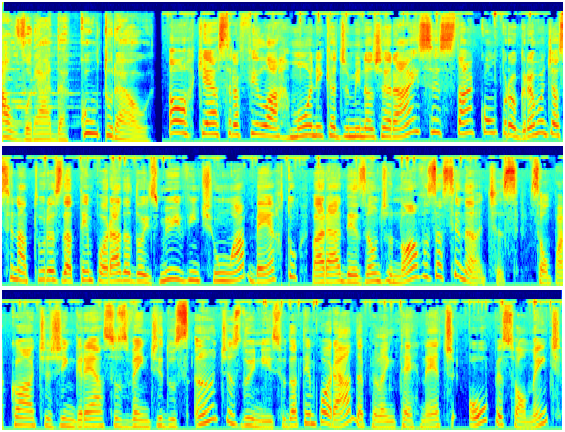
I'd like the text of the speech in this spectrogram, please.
Alvorada Cultural. A Orquestra Filarmônica de Minas Gerais está com o programa de assinaturas da temporada 2021 aberto para a adesão de novos assinantes. São pacotes de ingressos vendidos antes do início da temporada pela internet ou pessoalmente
